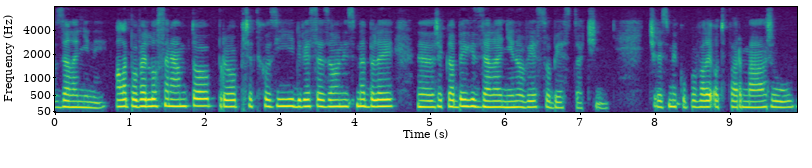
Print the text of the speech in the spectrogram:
zeleniny. Ale povedlo se nám to, pro předchozí dvě sezóny jsme byli, eh, řekla bych, zeleninově soběstační. Čili jsme kupovali od farmářů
